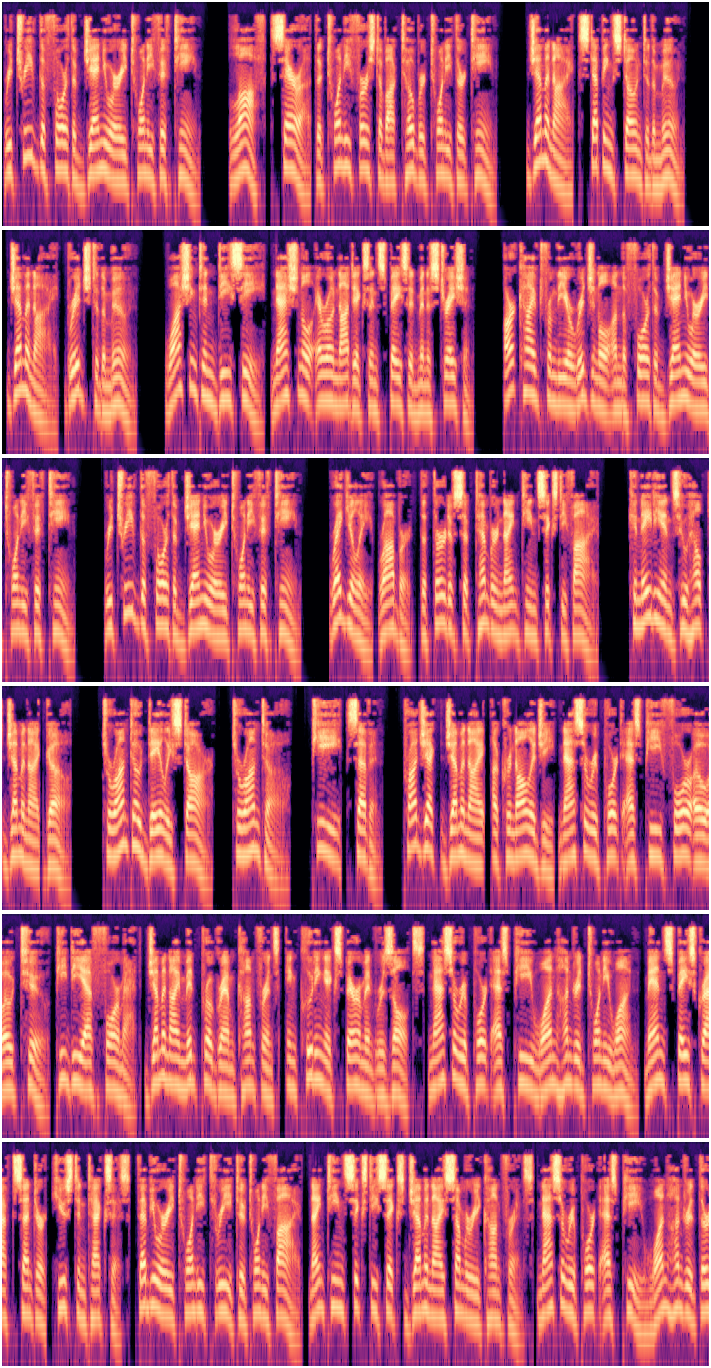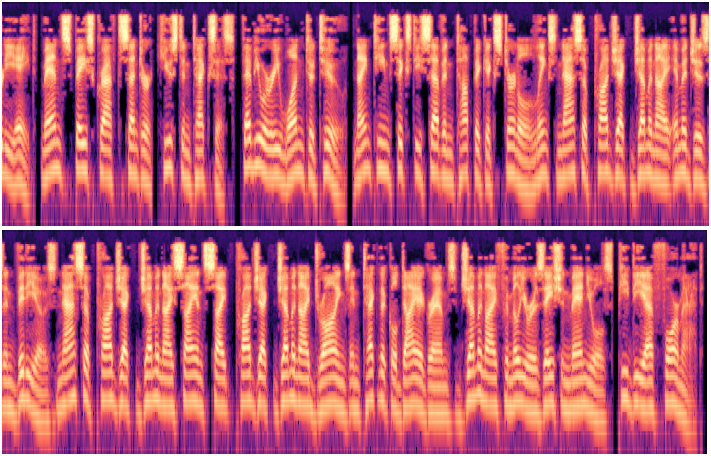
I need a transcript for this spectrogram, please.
Retrieved 4 January 2015. Loff, Sarah the 21st of October 2013. Gemini, Stepping Stone to the Moon. Gemini, Bridge to the Moon. Washington, D.C., National Aeronautics and Space Administration. Archived from the original on 4 January 2015. Retrieved 4 January 2015. Reguly, Robert. The 3rd of September 1965. Canadians who helped Gemini go. Toronto Daily Star. Toronto. p. 7. Project Gemini – A Chronology NASA Report SP 4002 PDF format Gemini Midprogram Conference, including experiment results NASA Report SP 121, Manned Spacecraft Center, Houston, Texas, February 23–25, 1966 Gemini Summary Conference NASA Report SP 138, Manned Spacecraft Center, Houston, Texas, February 1–2, 1967 Topic External links NASA Project Gemini images and videos NASA Project Gemini Science Site Project Gemini Drawings and Technical Diagrams Gemini Familiarization Manuals PDF format.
